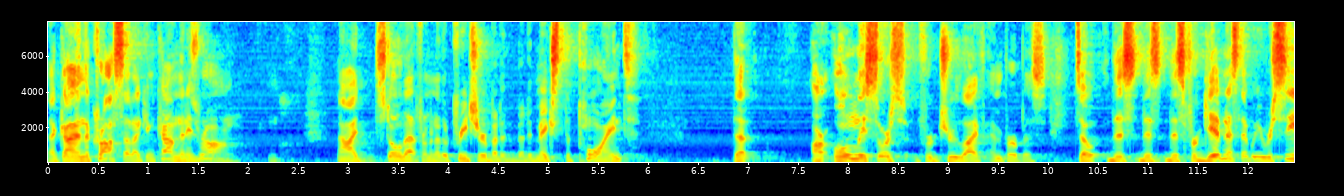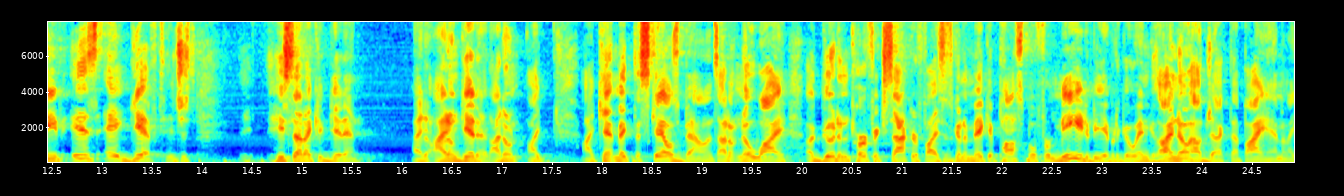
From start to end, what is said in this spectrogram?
that guy on the cross said I can come, then he's wrong. Now, I stole that from another preacher, but it, but it makes the point that our only source for true life and purpose. So, this, this, this forgiveness that we receive is a gift. It's just, he said I could get in. I, I don't get it. I, don't, I, I can't make the scales balance. I don't know why a good and perfect sacrifice is going to make it possible for me to be able to go in because I know how jacked up I am. And I,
